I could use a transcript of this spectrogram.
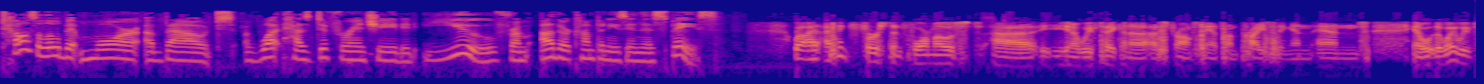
tell us a little bit more about what has differentiated you from other companies in this space. Well, I, think first and foremost, uh, you know, we've taken a, a strong stance on pricing, and and you know the way we've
